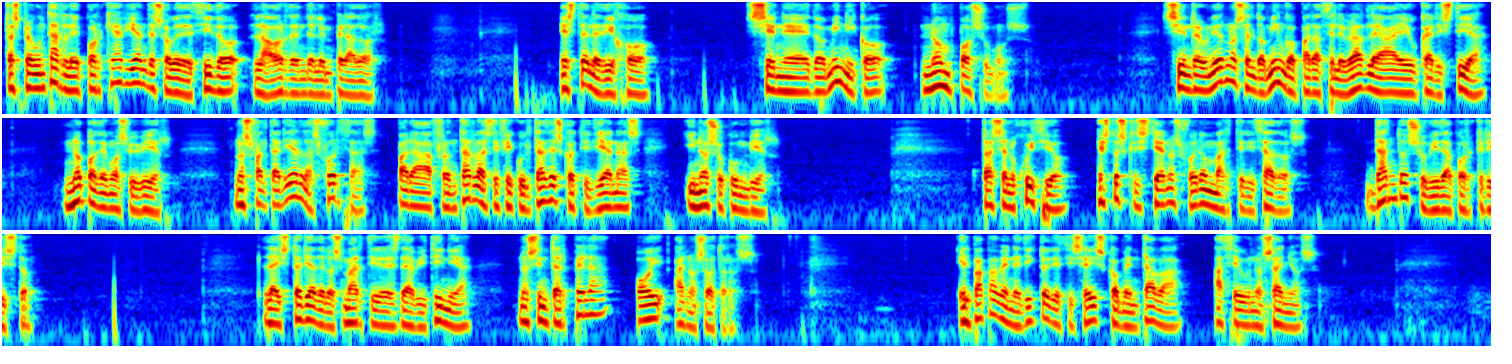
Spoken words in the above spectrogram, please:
tras preguntarle por qué habían desobedecido la orden del emperador. Este le dijo, Sine dominico non possumus. Sin reunirnos el domingo para celebrar la Eucaristía, no podemos vivir. Nos faltarían las fuerzas para afrontar las dificultades cotidianas y no sucumbir. Tras el juicio, estos cristianos fueron martirizados, dando su vida por Cristo. La historia de los mártires de Abitinia nos interpela hoy a nosotros. El Papa Benedicto XVI comentaba hace unos años,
